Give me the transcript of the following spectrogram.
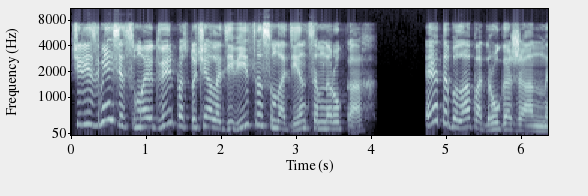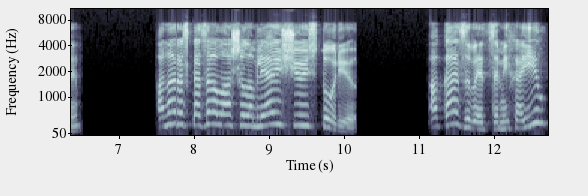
Через месяц в мою дверь постучала девица с младенцем на руках. Это была подруга Жанны. Она рассказала ошеломляющую историю. Оказывается, Михаил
